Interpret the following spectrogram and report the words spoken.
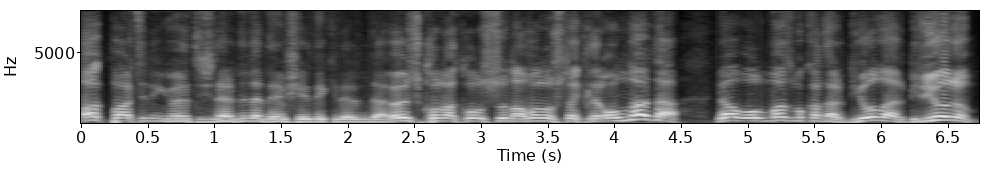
AK Parti'nin yöneticilerinin de Nevşehir'dekilerin de öz konak olsun Avanos'takiler onlar da ya olmaz bu kadar diyorlar biliyorum.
